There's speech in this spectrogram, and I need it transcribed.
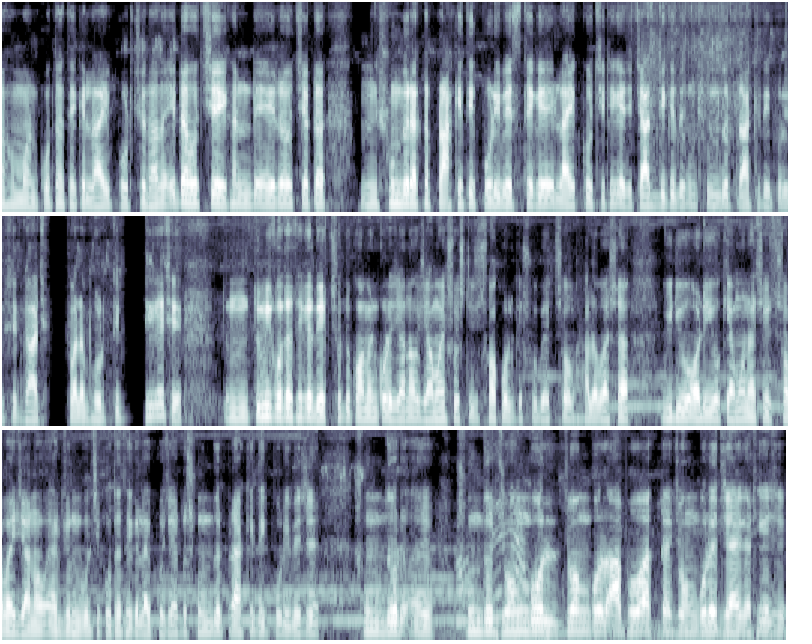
রহমান, কোথা থেকে লাইভ করছে? দাদা, এটা হচ্ছে এখান, এটা হচ্ছে একটা সুন্দর একটা প্রাকৃতিক পরিবেশ থেকে লাইভ করছি, ঠিক আছে? চারদিকে দেখুন সুন্দর প্রাকৃতিক পরিবেশে গাছপালা ভর্তি ঠিক আছে? তুম- কোথা থেকে দেখছ একটু কমেন্ট করে জানাও। জামাই ষষ্ঠীর সকলকে শুভেচ্ছা ভালোবাসা। ভিডিও অডিও কেমন আছে সবাই জানাও। একজন বলছে কোথা থেকে লাইভ করছে? একটা সুন্দর প্রাকৃতিক পরিবেশে সুন্দর সুন্দর জঙ্গল জঙ্গল আবহাওয়া একটা জঙ্গলের জায়গা ঠিক আছে?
